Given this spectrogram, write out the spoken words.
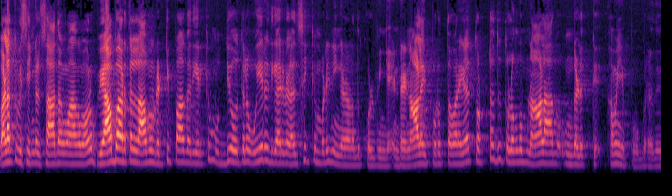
வழக்கு விஷயங்கள் சாதகமாக வரும் வியாபாரத்தில் லாபம் ரெட்டிப்பாக அதிகரிக்கும். உத்தியோகத்தில் உயரதிகாரிகள் அதிசயிக்கும்படி நீங்கள் நடந்து கொள்வீங்க. இன்றைய நாளை பொறுத்தவரையில் தொட்டது துளங்கும் நாளாக உங்களுக்கு அமையப்போகிறது.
